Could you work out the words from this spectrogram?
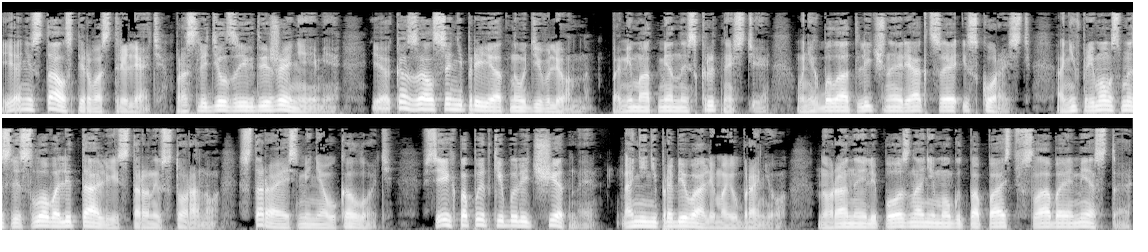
Я не стал сперва стрелять, проследил за их движениями и оказался неприятно удивлен. Помимо отменной скрытности, у них была отличная реакция и скорость. Они в прямом смысле слова летали из стороны в сторону, стараясь меня уколоть. Все их попытки были тщетны, они не пробивали мою броню, но рано или поздно они могут попасть в слабое место,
